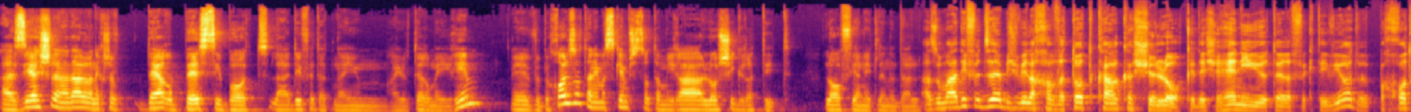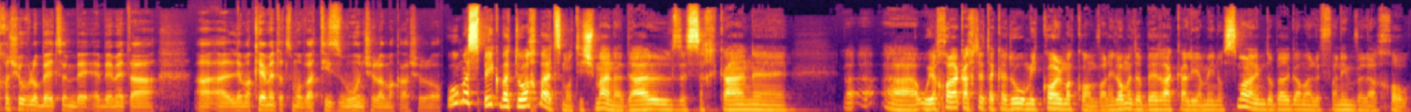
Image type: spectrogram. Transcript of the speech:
אז יש לנדל, אני חושב, די הרבה סיבות להעדיף את התנאים היותר מהירים, ובכל זאת אני מסכים שזאת אמירה לא שגרתית. לא אופיינית לנדל. אז הוא מעדיף את זה בשביל החבטות קרקע שלו, כדי שהן יהיו יותר אפקטיביות, ופחות חשוב לו בעצם באמת ה... למקם את עצמו והתזמון של המכה שלו. הוא מספיק בטוח בעצמו, תשמע, נדל זה שחקן, אה, אה, אה, הוא יכול לקחת את הכדור מכל מקום, ואני לא מדבר רק על ימין או שמאל, אני מדבר גם על לפנים ולאחור.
